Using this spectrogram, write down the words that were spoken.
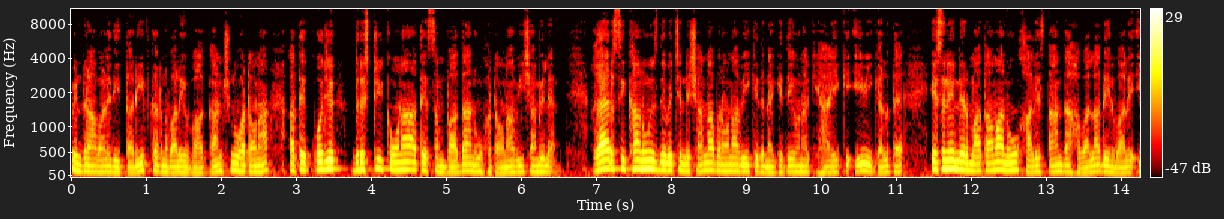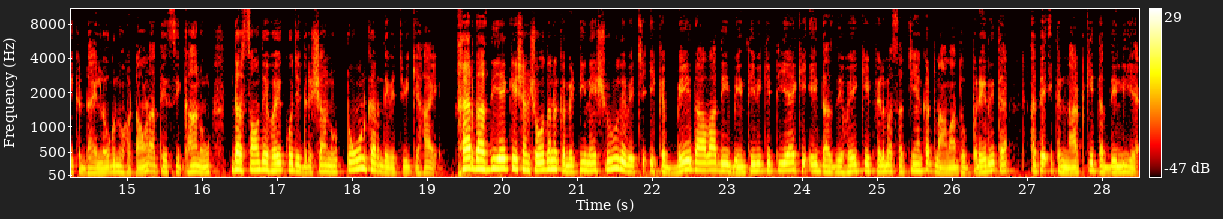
ਪਿੰਡਰਾਂ ਵਾਲੇ ਦੀ ਤਾਰੀਫ ਕਰਨ ਵਾਲੇ ਵਾਕਾਂਸ਼ ਨੂੰ ਹਟਾਉਣਾ ਅਤੇ ਕੁਝ ਦ੍ਰਿਸ਼ਟੀਕੋਣਾਂ ਅਤੇ ਸੰਵਾਦਾਂ ਨੂੰ ਹਟਾਉਣਾ ਵੀ ਸ਼ਾਮਿਲ ਹੈ। ਗੈਰ ਸਿੱਖਾਂ ਨੂੰ ਇਸ ਦੇ ਵਿੱਚ ਨਿਸ਼ਾਨਾ ਬਣਾਉਣਾ ਵੀ ਕਿਤੇ ਨਾ ਕਿਤੇ ਉਹਨਾਂ ਕਿਹਾ ਹੈ ਕਿ ਇਹ ਵੀ ਗਲਤ ਹੈ। ਇਸ ਨੇ ਨਿਰਮਾਤਾਵਾਂ ਨੂੰ ਖਾਲਿਸਤਾਨ ਦਾ ਹਵਾਲਾ ਦੇਣ ਵਾਲੇ ਇੱਕ ਡਾਇਲੋਗ ਨੂੰ ਹਟਾਉਣ ਅਤੇ ਸਿੱਖਾਂ ਨੂੰ ਦਰਸਾਉਂਦੇ ਹੋਏ ਕੁਝ ਦ੍ਰਿਸ਼ਾਂ ਨੂੰ ਟੋਨ ਕਰਨ ਦੇ ਵਿੱਚ ਵੀ ਕਿਹਾ ਹੈ ਖੈਰ, ਦੱਸਦੀ ਹੈ ਕਿ ਸੰਸ਼ੋਧਨ ਕਮੇਟੀ ਨੇ ਸ਼ੁਰੂ ਦੇ ਵਿੱਚ ਇੱਕ ਬੇਦਾਵਾ ਦੀ ਬੇਨਤੀ ਵੀ ਕੀਤੀ ਹੈ ਕਿ ਇਹ ਦੱਸਦੇ ਹੋਏ ਕਿ ਫਿਲਮ ਸੱਚੀਆਂ ਘਟਨਾਵਾਂ ਤੋਂ ਪ੍ਰੇਰਿਤ ਹੈ ਅਤੇ ਇੱਕ ਨਾਟਕੀ ਤਬਦੀਲੀ ਹੈ।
